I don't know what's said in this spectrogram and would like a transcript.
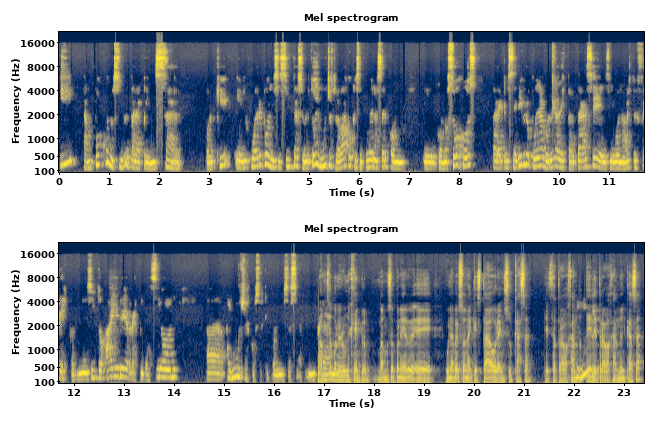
y tampoco nos sirve para pensar porque el cuerpo necesita, sobre todo en muchos trabajos que se pueden hacer con, eh, con los ojos, para que el cerebro pueda volver a despertarse y decir, bueno, esto es fresco, necesito aire, respiración. Ah, hay muchas cosas que podemos hacer. Vamos a poner un ejemplo. Vamos a poner eh, una persona que está ahora en su casa, que está trabajando, teletrabajando en casa,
